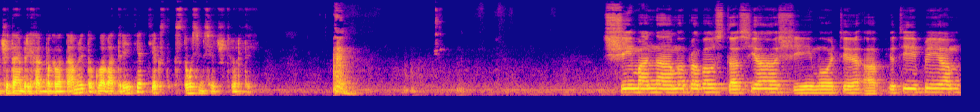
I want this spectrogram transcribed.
Мы читаем Брихат Бхагаватамриту, глава 3, текст 184. Shimanama Prabhostasya Shimurtir Apyati Priyam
